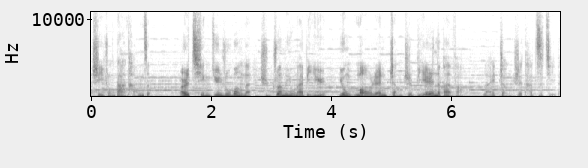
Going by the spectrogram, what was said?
是一种大坛子；而请君入瓮呢，是专门用来比喻用某人整治别人的办法来整治他自己的。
